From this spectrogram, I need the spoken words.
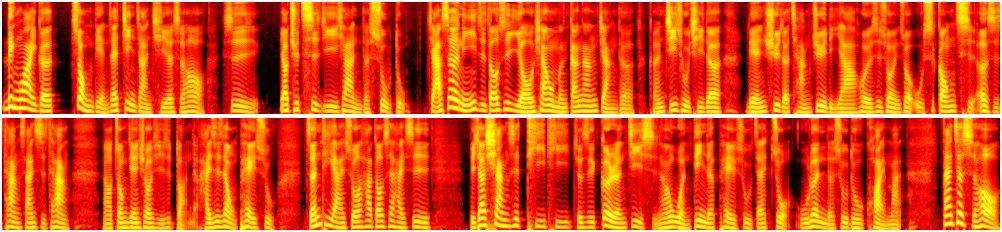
另外一个重点，在进展期的时候，是要去刺激一下你的速度。假设你一直都是由像我们刚刚讲的，可能基础期的连续的长距离啊，或者是说你说五十公尺、二十趟、三十趟，然后中间休息是短的，还是这种配速，整体来说它都是还是。比较像是 TT，就是个人计时，然后稳定的配速在做，无论你的速度快慢。但这时候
